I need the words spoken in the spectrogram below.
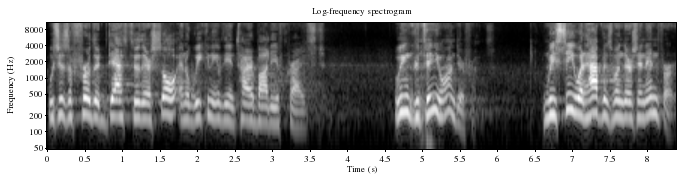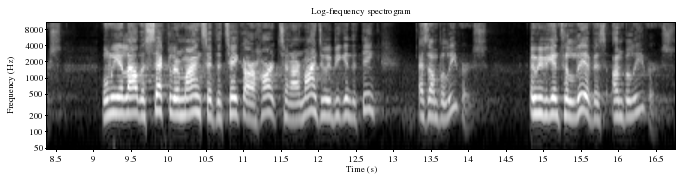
which is a further death to their soul and a weakening of the entire body of Christ. We can continue on, dear friends. We see what happens when there's an inverse. When we allow the secular mindset to take our hearts and our minds, and we begin to think as unbelievers, and we begin to live as unbelievers.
